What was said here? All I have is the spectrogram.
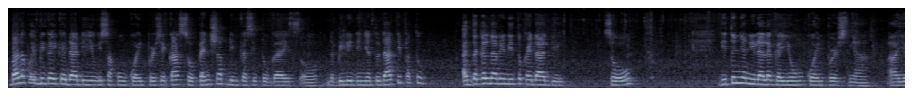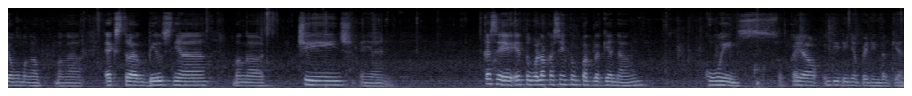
bala ko ibigay kay daddy yung isa kong coin purse. Eh, kaso, pen shop din kasi to guys. Oh, nabili din niya to. Dati pa to. Ang tagal na rin dito kay daddy. So, dito niya nilalagay yung coin purse niya. Ah, yung mga mga extra bills niya, mga change, ayan. Kasi ito wala kasi itong paglagyan ng coins. So kaya hindi din niya pwedeng lagyan.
